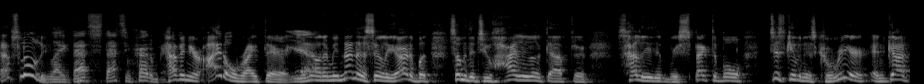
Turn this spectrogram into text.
Absolutely. Like that's that's incredible. having your idol right there. You know what I mean? Not necessarily your idol, but somebody that you highly looked after, highly respectable, just given his career. And God,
